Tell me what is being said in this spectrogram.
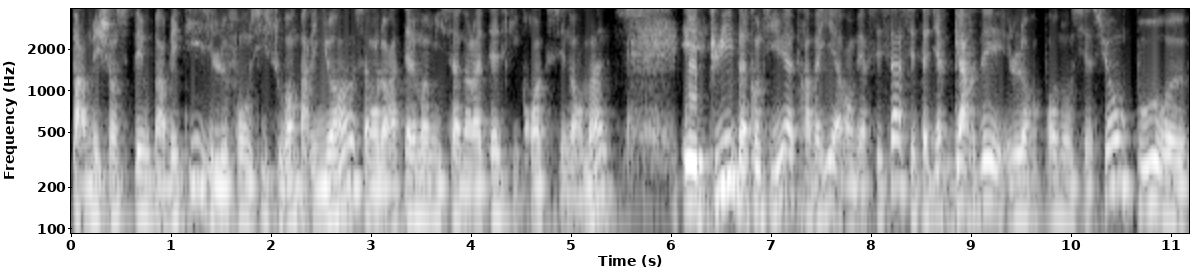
par méchanceté ou par bêtise, ils le font aussi souvent par ignorance. On leur a tellement mis ça dans la tête qu'ils croient que c'est normal. Et puis, bah, continuer à travailler à renverser ça, c'est-à-dire garder leur prononciation pour, euh,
